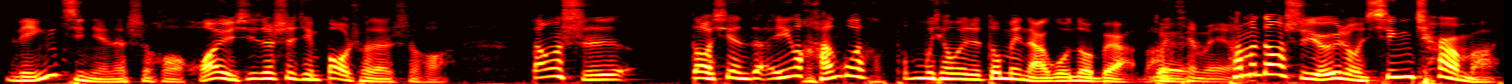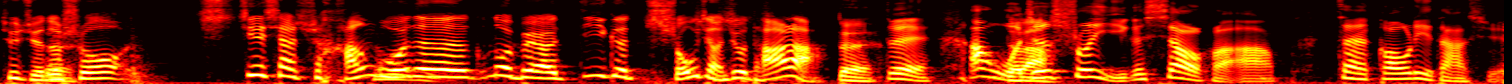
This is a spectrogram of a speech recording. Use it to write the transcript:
零几年的时候，黄禹锡的事情爆出来的时候啊，当时。到现在，因为韩国目前为止都没拿过诺贝尔吧？目前没有。他们当时有一种心气儿嘛，就觉得说接下去韩国的诺贝尔第一个首奖就他了。对对啊，我就说一个笑话啊，在高丽大学，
